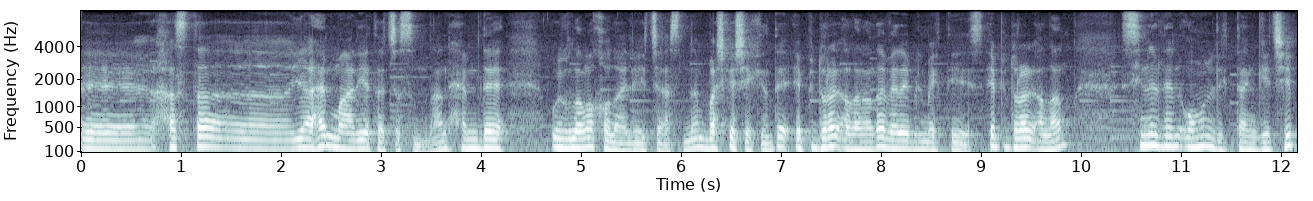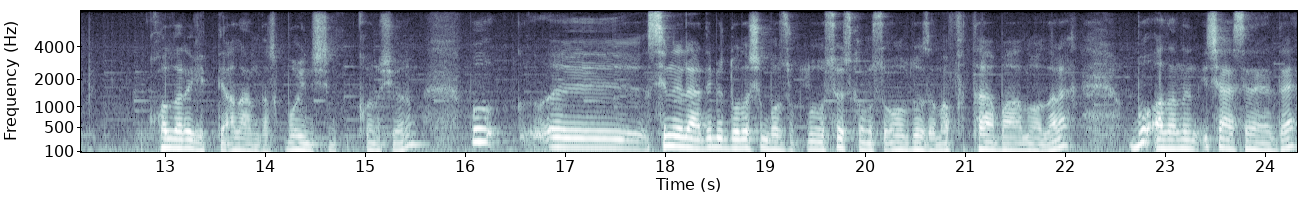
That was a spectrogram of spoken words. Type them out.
e, hastaya hem maliyet açısından hem de uygulama kolaylığı içerisinden başka şekilde epidural alana da verebilmekteyiz. Epidural alan sinirlerin omurilikten geçip kollara gittiği alandır. Boyun için konuşuyorum. Bu e, sinirlerde bir dolaşım bozukluğu söz konusu olduğu zaman fıtığa bağlı olarak bu alanın içerisine de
